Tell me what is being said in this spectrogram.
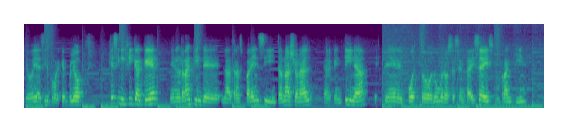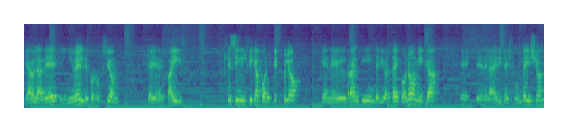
te voy a decir, por ejemplo, qué significa que en el ranking de la Transparency International Argentina esté en el puesto número 66, un ranking que habla del nivel de corrupción que hay en el país. ¿Qué significa, por ejemplo, que en el ranking de libertad económica este, de la Heritage Foundation,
